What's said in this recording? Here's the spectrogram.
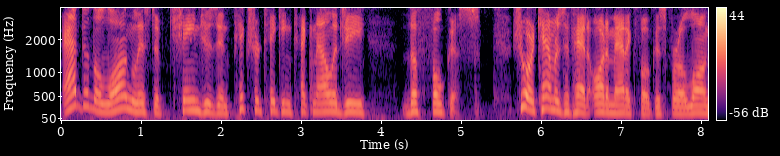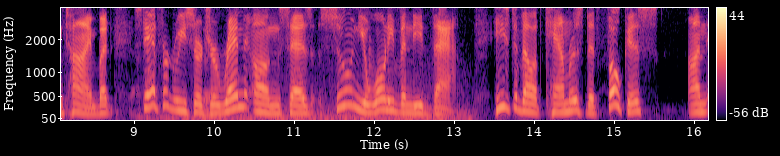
Add to the long list of changes in picture taking technology the focus. Sure, cameras have had automatic focus for a long time, but Stanford researcher Ren Ng says soon you won't even need that. He's developed cameras that focus on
